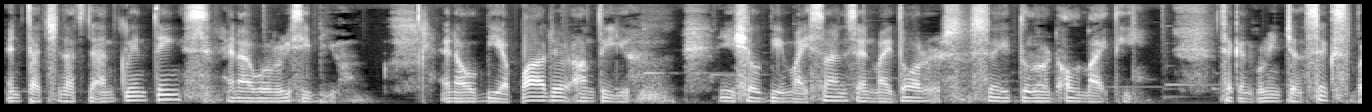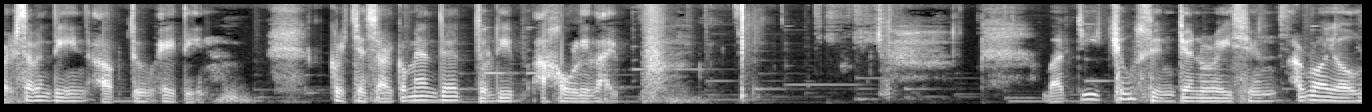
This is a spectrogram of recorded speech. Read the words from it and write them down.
and touch not the unclean things, and I will receive you and I will be a father unto you, you shall be my sons and my daughters, saith the Lord Almighty. 2 Corinthians 6, verse 17 up to 18. Christians are commanded to live a holy life. But ye chosen generation, a royal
